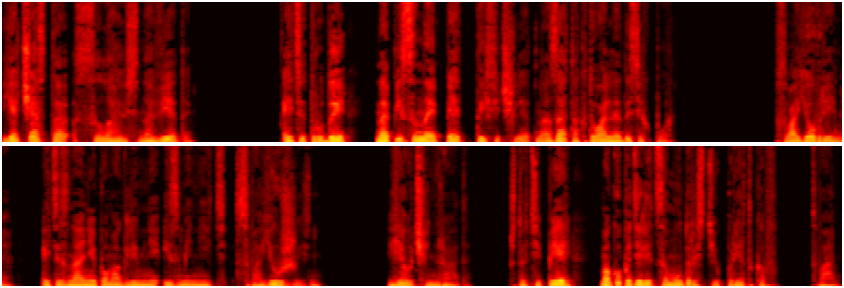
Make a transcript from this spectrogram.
я часто ссылаюсь на веды. Эти труды, написанные пять тысяч лет назад, актуальны до сих пор. В свое время эти знания помогли мне изменить свою жизнь. я очень рада, что теперь могу поделиться мудростью предков с вами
